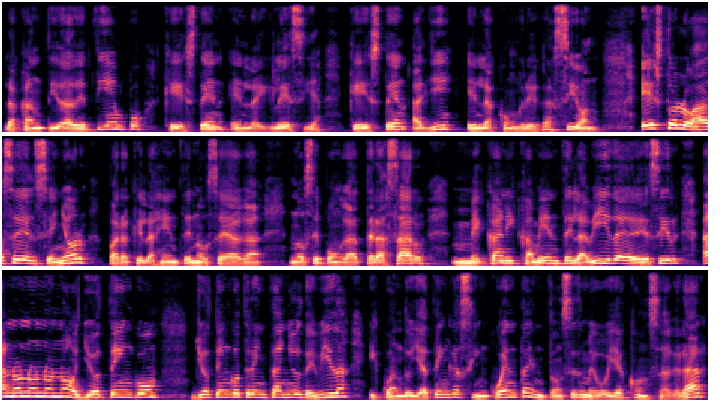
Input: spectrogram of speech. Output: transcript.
la cantidad de tiempo que estén en la iglesia, que estén allí en la congregación. Esto lo hace el Señor para que la gente no se haga, no se ponga a trazar mecánicamente la vida y decir, ah, no, no, no, no, yo tengo, yo tengo 30 años de vida y cuando ya tenga 50, entonces me voy a consagrar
